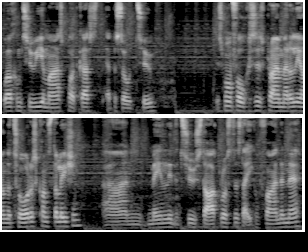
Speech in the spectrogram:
Welcome to Your Mars podcast, episode 2. This one focuses primarily on the Taurus constellation and mainly the two star clusters that you can find in there.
